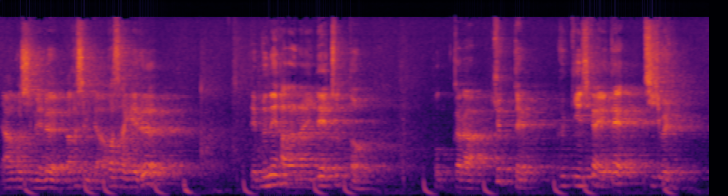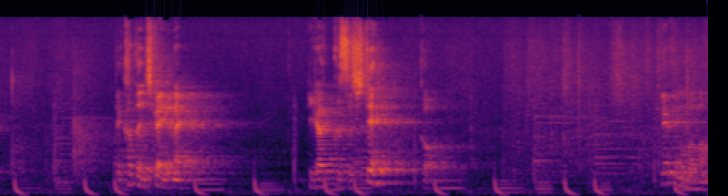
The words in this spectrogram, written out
顎締める顎締めて顎下げる。で胸張らないでちょっとここからキュッて腹筋しっかり入れて縮める。で肩に力入れないリラックスしてこう。でこのまま。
